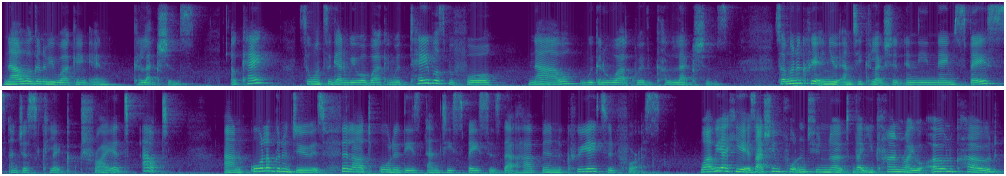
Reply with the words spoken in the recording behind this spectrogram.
Now we're going to be working in collections. Okay, so once again, we were working with tables before. Now we're going to work with collections. So I'm going to create a new empty collection in the namespace and just click try it out. And all I'm going to do is fill out all of these empty spaces that have been created for us. While we are here, it's actually important to note that you can write your own code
